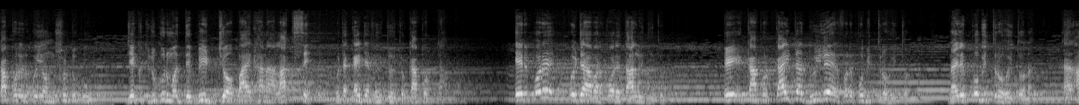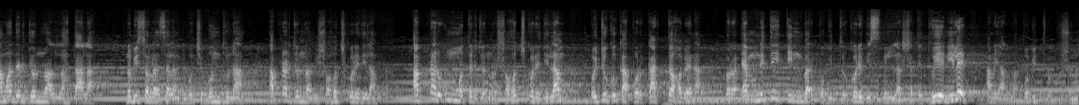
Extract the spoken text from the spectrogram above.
কাপড়ের ওই অংশটুকু, যেটুকুর মধ্যে বীর্য, পায়খানা লাগছে ওইটা কাইটে ফেলতে হইতো কাপড়টা। এরপরে ওইটা আবার পরে তালু দিত। এই কাপড় কাইটা ধুইলে এরপরে পবিত্র হইতো। নাইলে পবিত্র হইতো না। আর আমাদের জন্য আল্লাহ তালা নবী সাল্লাহ সাল্লামকে বলছে, বন্ধু, না, আপনার জন্য আমি সহজ করে দিলাম। আপনার উম্মতের জন্য সহজ করে দিলাম। ওইটুকু কাপড় কাটতে হবে না। বরং এমনিতেই তিনবার পবিত্র করে বিসমিল্লার সাথে ধুয়ে নিলে আমি আল্লাহ পবিত্র ঘোষণা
